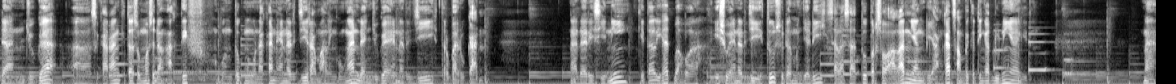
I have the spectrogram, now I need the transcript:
dan juga uh, sekarang kita semua sedang aktif untuk menggunakan energi ramah lingkungan dan juga energi terbarukan. Nah, dari sini kita lihat bahwa isu energi itu sudah menjadi salah satu persoalan yang diangkat sampai ke tingkat dunia gitu. Nah,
